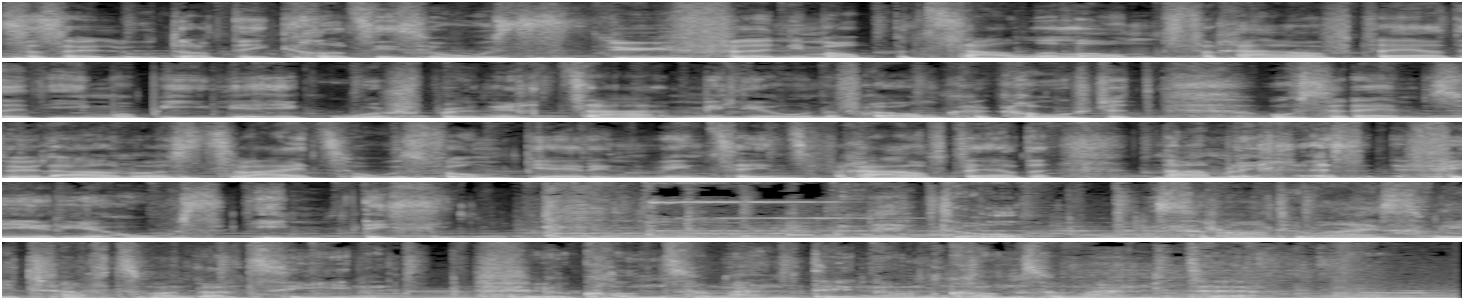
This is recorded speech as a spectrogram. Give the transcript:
So soll laut Artikel sein Haus Tiefen im Appenzellerland verkauft werden. Die Immobilie hat ursprünglich 10 Millionen Franken gekostet. Außerdem soll auch noch ein zweites Haus von Pierre Vinzenz verkauft werden, nämlich ein Ferienhaus im Tessin. Netto, das Radio 1 Wirtschaftsmagazin für Konsumentinnen und Konsumenten.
